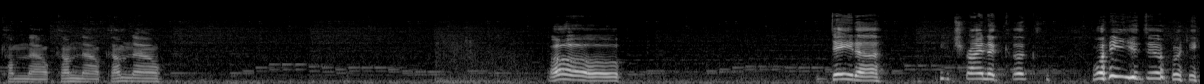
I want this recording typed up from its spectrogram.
Come now, come now, come now. Oh! Data! You trying to cook? What are you doing?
